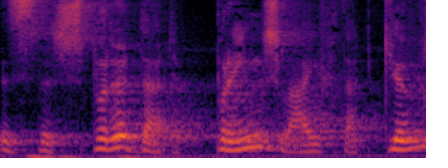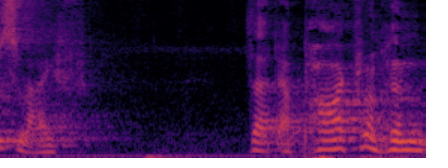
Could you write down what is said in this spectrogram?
is the Spirit that brings life, that gives life, that apart from Him,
